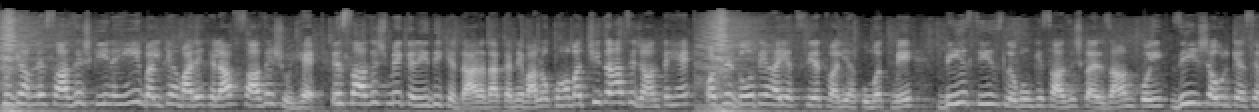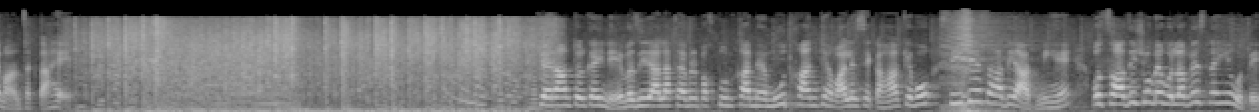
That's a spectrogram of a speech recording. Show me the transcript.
کیونکہ ہم نے سازش کی نہیں بلکہ ہمارے خلاف سازش ہوئی ہے۔ اس سازش میں کلیدی کردار ادا کرنے والوں کو ہم اچھی طرح سے جانتے ہیں اور پھر دو تہائی اکثریت والی حکومت میں بیس تیس لوگوں کی سازش کا الزام کوئی ذی شعور کیسے مان سکتا ہے؟ شہرام ترکئی نے وزیر اعلیٰ خیبر پختونخوا محمود خان کے حوالے سے کہا کہ وہ سیدھے سادھے آدمی ہیں، وہ سازشوں میں ملوث نہیں ہوتے۔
